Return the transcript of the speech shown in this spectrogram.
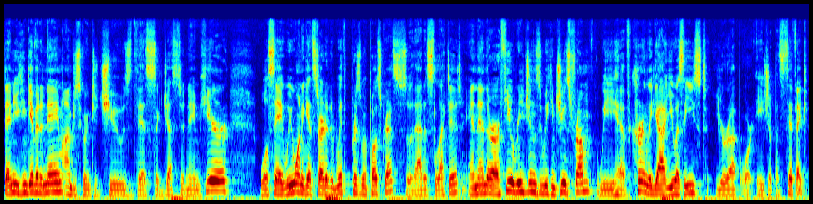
Then you can give it a name. I'm just going to choose this suggested name here. We'll say we want to get started with Prisma Postgres, so that is selected. And then there are a few regions we can choose from. We have currently got US East, Europe, or Asia Pacific.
